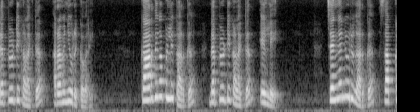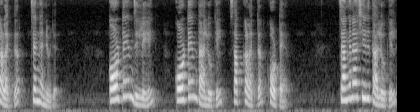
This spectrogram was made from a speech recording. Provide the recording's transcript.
ഡെപ്യൂട്ടി കളക്ടർ റവന്യൂ റിക്കവറി. കാർത്തികപ്പള്ളിക്കാർക്ക് ഡെപ്യൂട്ടി കളക്ടർ എൽ എ. ചെങ്ങന്നൂരുകാർക്ക് സബ് കളക്ടർ ചെങ്ങന്നൂര്. കോട്ടയം ജില്ലയിൽ കോട്ടയം താലൂക്കിൽ സബ് കളക്ടർ കോട്ടയം. ചങ്ങനാശ്ശേരി താലൂക്കിൽ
